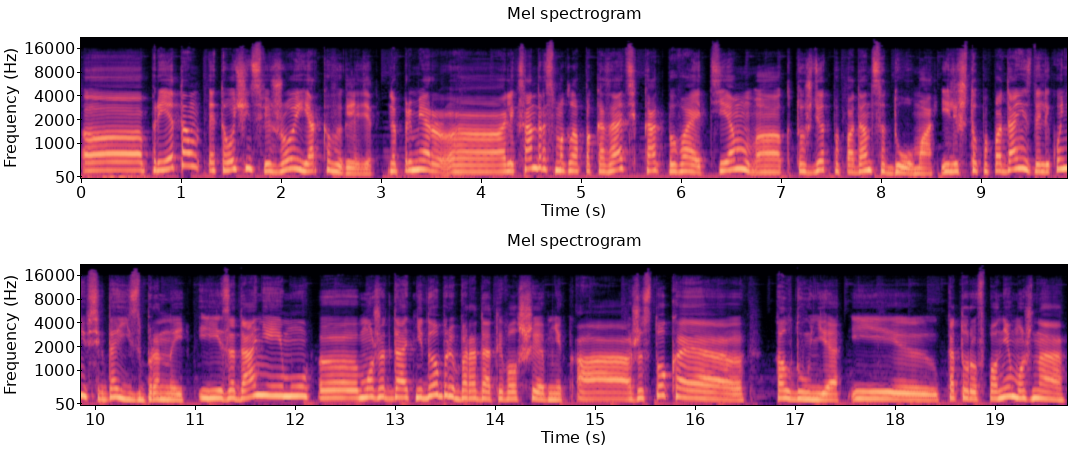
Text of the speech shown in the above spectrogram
при этом это очень свежо и ярко выглядит. Например, э, Александра смогла показать, как бывает тем, э, кто ждет попаданца дома, или что попаданец далеко не всегда избранный, и задание ему э, может дать не добрый бородатый волшебник, а жестокая колдунья, и которую вполне можно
